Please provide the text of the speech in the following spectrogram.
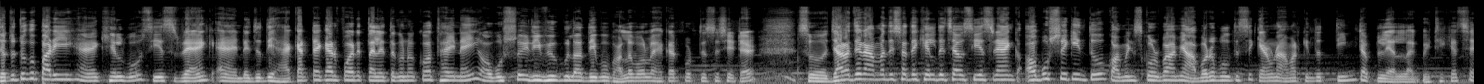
যতটুকু পারি হ্যাঁ, খেলব। সিএস র্যাঙ্ক অ্যান্ড যদি হ্যাকার ট্যাকার পরে, তাহলে তো কোনো কথাই নাই। অবশ্যই রিভিউগুলো দেবো, ভালো ভালো হ্যাকার পড়তেছে সেটার। সো যারা যারা আমাদের সাথে খেলতে চাও সিএস র্যাঙ্ক অবশ্যই কিন্তু কমেন্টস করবা। আমি আবারও বলতেছি, কেননা আমার কিন্তু তিনটা প্লেয়ার লাগবে, ঠিক আছে?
